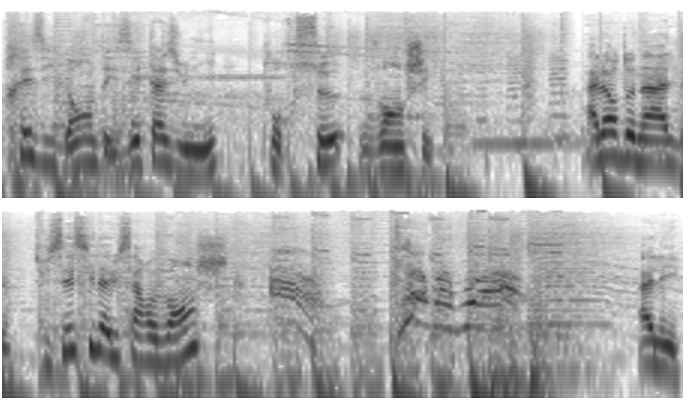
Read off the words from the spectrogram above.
président des États-Unis pour se venger. Alors Donald, tu sais s'il a eu sa revanche? Allez,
